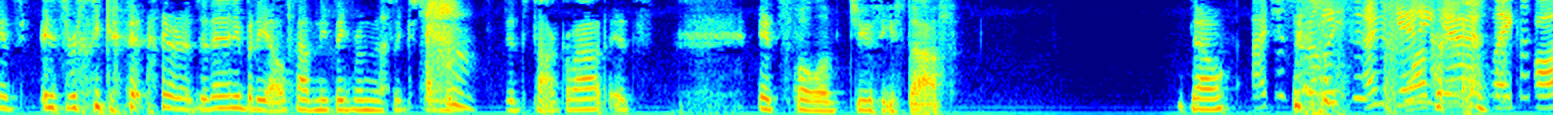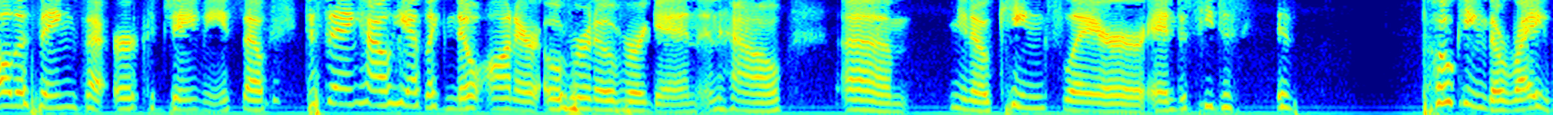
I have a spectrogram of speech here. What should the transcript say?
It's it's really good. I don't know. Did anybody else have anything from this exchange to talk about? It's it's full of juicy stuff. No. I just really, I'm getting at like all the things that irk Jamie. So just saying how he has like no honor over and over again, and how um you know Kingslayer, and just he just is poking the right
